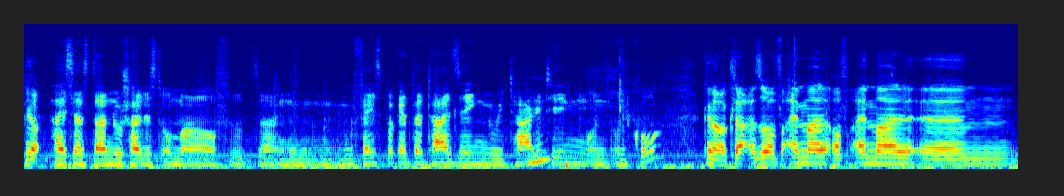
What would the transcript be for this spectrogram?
Ja. Heißt das dann, du schaltest um auf sozusagen Facebook-Advertising, Retargeting Mhm. und, und Co.? Genau, klar. Also auf einmal, auf einmal ähm,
